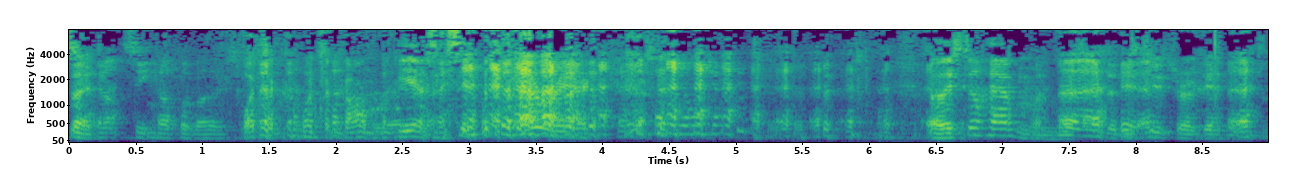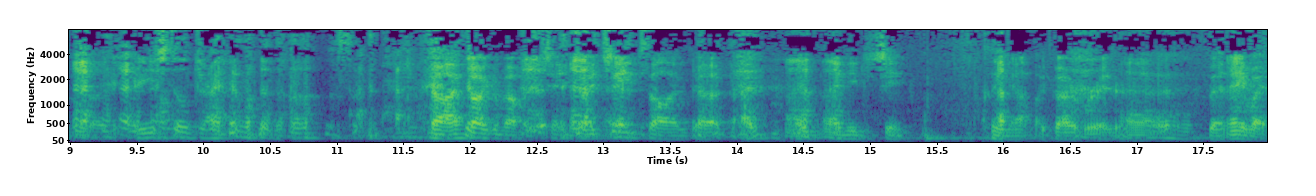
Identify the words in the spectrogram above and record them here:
But, don't Seek help of others. What's a what's a carburetor? yes, I see. What's a carburetor? Well, they still have them on these, these two stroke engines. Are you still driving one of those? No, I'm talking about my, chain, my chainsaw. I've got. I, I, I need to change, clean out my carburetor. Uh, but anyway,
